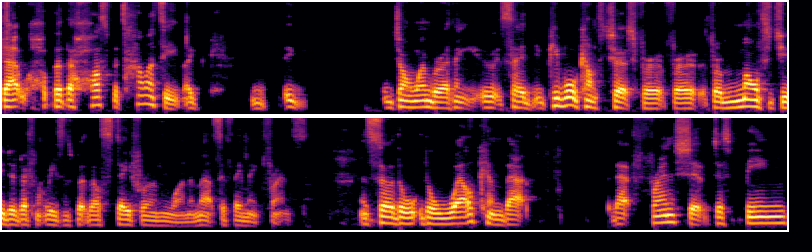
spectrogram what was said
that but the hospitality like John Wimber, I think, said people will come to church for for for a multitude of different reasons, but they'll stay for only one, and that's if they make friends and so the the welcome that that friendship just being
